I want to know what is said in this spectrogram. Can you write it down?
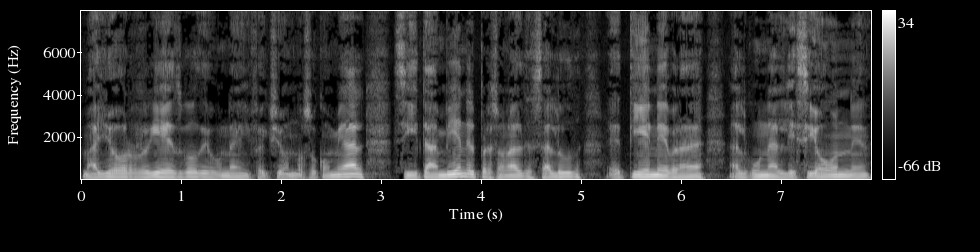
mayor riesgo de una infección nosocomial. Si también el personal de salud eh, tiene alguna lesión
